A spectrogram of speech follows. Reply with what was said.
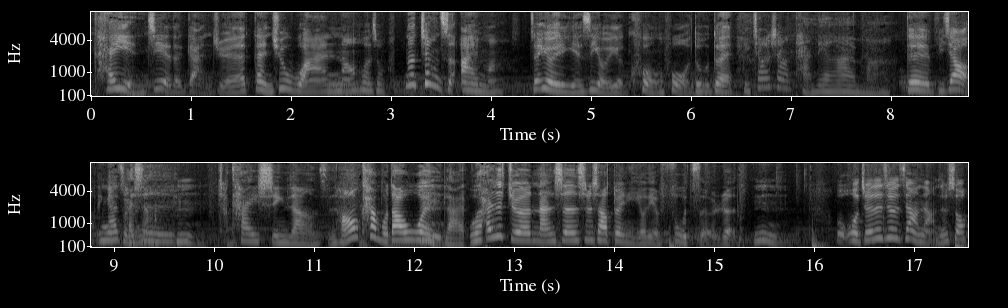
开眼界的感觉，带你去玩，然后或者说那这样子爱吗？这又也是有一个困惑，对不对？比较像谈恋爱吗？对，比较应该怎么样？还是嗯，开心这样子，好像看不到未来。嗯、我还是觉得男生是不是要对你有点负责任？嗯，我我觉得就是这样讲，就是说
